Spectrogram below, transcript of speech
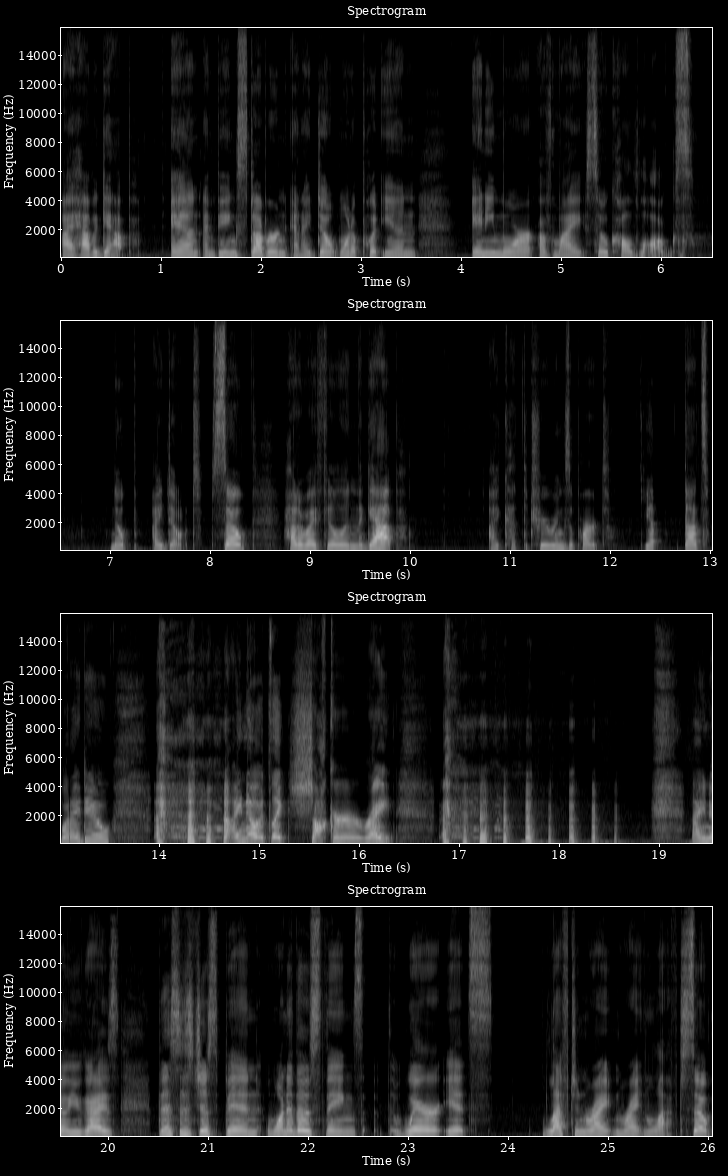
I have a gap and I'm being stubborn and I don't want to put in any more of my so called logs. Nope, I don't. So, how do I fill in the gap? I cut the tree rings apart. Yep, that's what I do. I know, it's like shocker, right? I know, you guys. This has just been one of those things where it's left and right and right and left. So,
